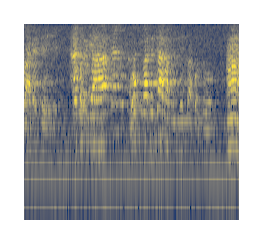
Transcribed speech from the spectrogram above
લાગે છે તો પછી આ મોક્ષ માટે શા માટે આપો છો? હા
